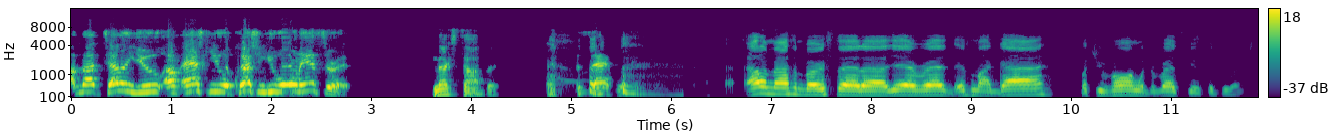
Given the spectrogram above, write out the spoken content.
I'm not telling you. I'm asking you a question. You won't answer it. Next topic. Exactly. Alan Massenberg said, uh, yeah, Red is my guy, but you're wrong with the Redskins situation.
